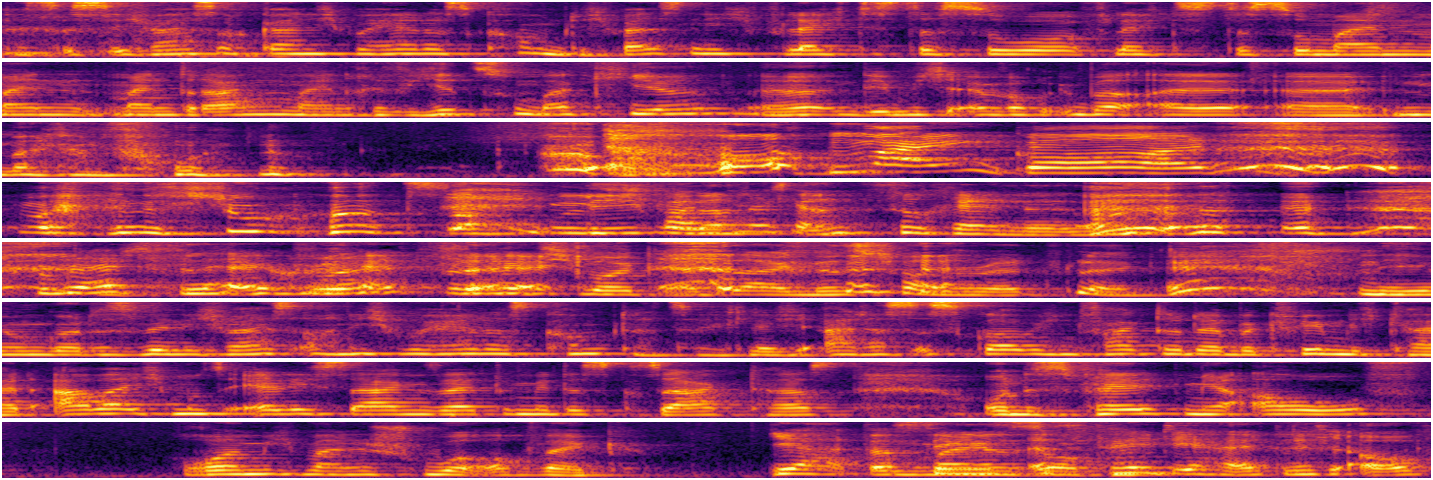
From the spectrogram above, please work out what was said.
das ist, ich weiß auch gar nicht, woher das kommt. Ich weiß nicht, vielleicht ist das so, vielleicht ist das so mein, mein, mein Drang, mein Revier zu markieren, ja, indem ich einfach überall äh, in meiner Wohnung Oh mein Gott! meine Schuhe und Socken Ich liegen fange lasse. gleich an zu rennen. Red Flag, Red Flag. Ich wollte gerade sagen, das ist schon ein Red Flag. Nee, um Gottes Willen, ich weiß auch nicht, woher das kommt tatsächlich. Ah, das ist, glaube ich, ein Faktor der Bequemlichkeit. Aber ich muss ehrlich sagen, seit du mir das gesagt hast und es fällt mir auf, räume ich meine Schuhe auch weg. Ja, das Ding ist, es fällt dir halt nicht auf.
